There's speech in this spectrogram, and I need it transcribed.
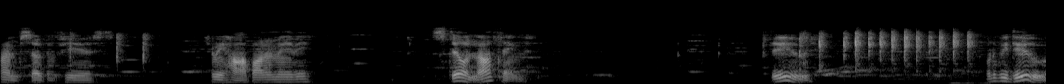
I'm so confused. Should we hop on him maybe? Still nothing. Dude. What do we do?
